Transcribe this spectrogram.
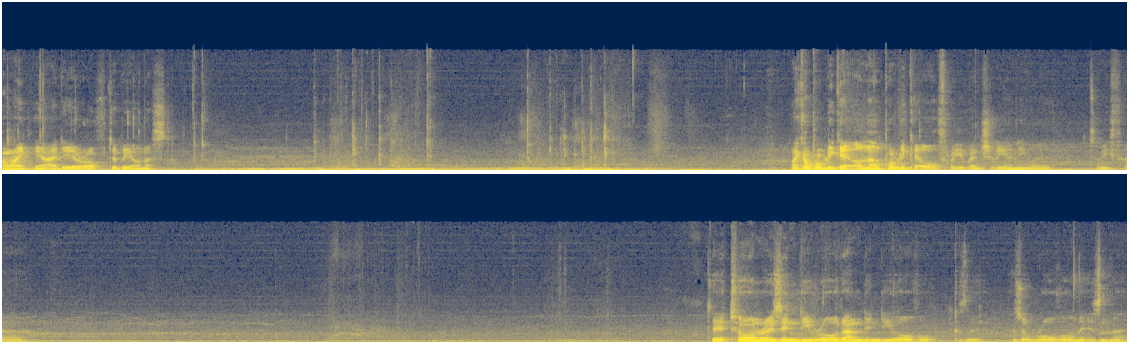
I like the idea of, to be honest. Like I'll probably get, and I'll probably get all three eventually anyway. To be fair. Daytona is Indy Road and Indy Oval because there's a Roval on it, isn't there?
